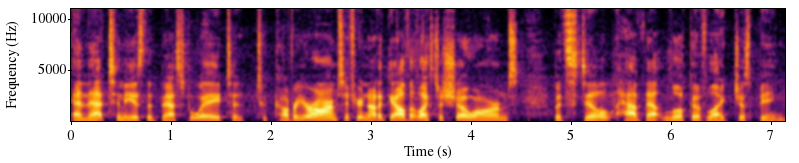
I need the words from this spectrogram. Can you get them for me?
And that to me is the best way to, to cover your arms if you're not a gal that likes to show arms, but still have that look of like just being,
